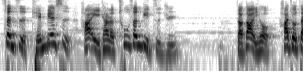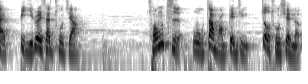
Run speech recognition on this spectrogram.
甚至田边市还以他的出生地自居。长大以后，他就在比瑞山出家。从此，五藏坊弁庆就出现了。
